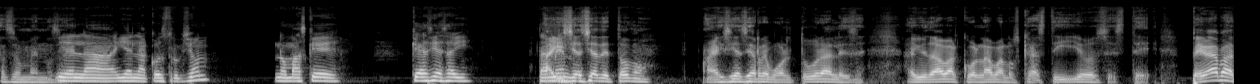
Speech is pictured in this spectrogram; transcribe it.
más o menos. Y en la, y en la construcción, nomás que, ¿qué hacías ahí? Ahí sí hacía de todo. Ahí sí hacía revoltura, les ayudaba, colaba los castillos, este, pegaba,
